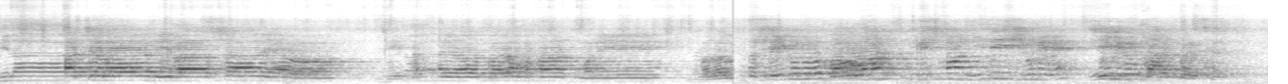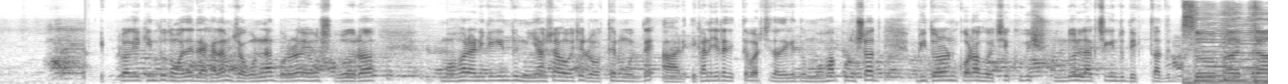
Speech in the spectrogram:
নীলাচল পরমাত্মনে তো সেইগুলো ভগবান কৃষ্ণ নিজেই শুনে এই রূপ ধারণ করেছেন। একটু আগে কিন্তু তোমাদের দেখালাম জগন্নাথ, বলরাম এবং সুভদ্রা মহারানীকে কিন্তু নিয়ে আসা হয়েছে রথের মধ্যে। আর এখানে যেটা দেখতে পাচ্ছি, তাদের কিন্তু মহাপ্রসাদ বিতরণ করা হয়েছে। খুবই সুন্দর লাগছে কিন্তু দেখতে তাদের। সুভদ্রা।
